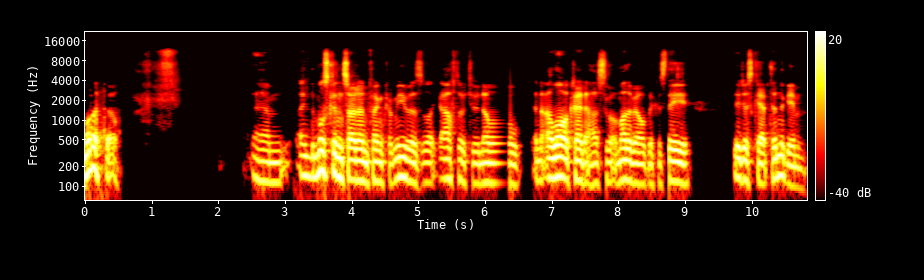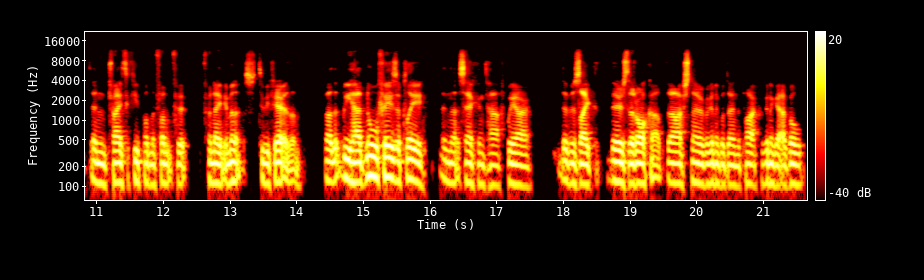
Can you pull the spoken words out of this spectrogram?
Motherwell. Um, the most concerning thing for me was like after 2 0, and a lot of credit has to go to Motherwell because they they just kept in the game and tried to keep on the front foot for 90 minutes, to be fair to them. But we had no phase of play in that second half where there was like, there's the rocket up the arse now, we're going to go down the park, we're going to get a goal.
